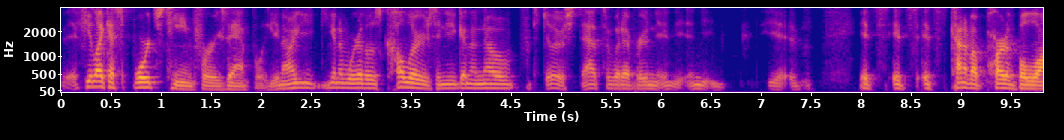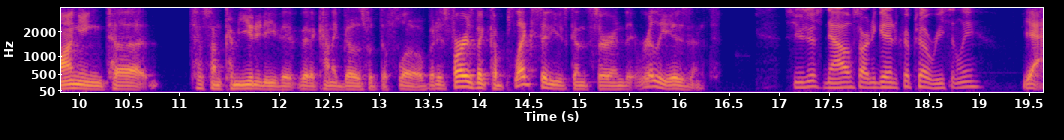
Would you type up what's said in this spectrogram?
if you like a sports team, for example, you know, you, are going to wear those colors and you're going to know particular stats or whatever. And, and, and it's, it's, it's kind of a part of belonging to, to some community that, that it kind of goes with the flow. But as far as the complexity is concerned, it really isn't. So you're just now starting to get into crypto recently? Yeah.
